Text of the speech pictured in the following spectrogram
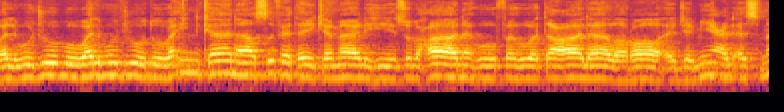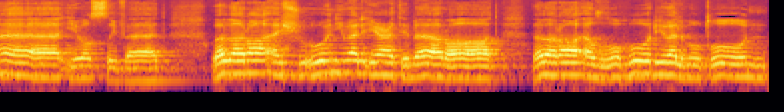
والوجوب والوجود وإن كانا صفتي كماله سبحانه فهو تعالى وراء جميع الأسماء والصفات ووراء الشؤون والإعتبارات ووراء الظهور والبطون.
